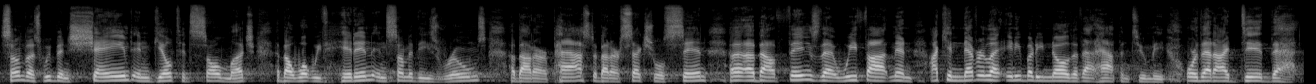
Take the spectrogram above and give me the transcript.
Some of us, we've been shamed and guilted so much about what we've hidden in some of these rooms, about our past, about our sexual sin, uh, about things that we thought, man, I can never let anybody know that that happened to me or that I did that.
